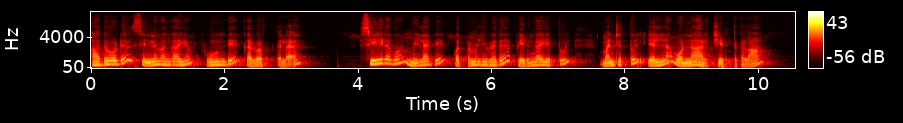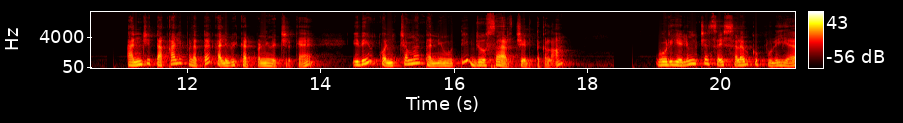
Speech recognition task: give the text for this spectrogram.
அதோட சின்ன வெங்காயம் பூண்டு கருவேப்பிலை சீரகம் மிளகு கொத்தமல்லி விதை பெருங்காயத்தூள் மஞ்சத்தூள் எல்லாம் ஒன்றா அரைச்சி எடுத்துக்கலாம். அஞ்சு தக்காளி பழத்தை கழுவி கட் பண்ணி வச்சுருக்கேன். இதையும் கொஞ்சமாக தண்ணி ஊற்றி ஜூஸாக அரைச்சி எடுத்துக்கலாம். ஒரு எலுமிச்சை சைஸ் அளவுக்கு புளியை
